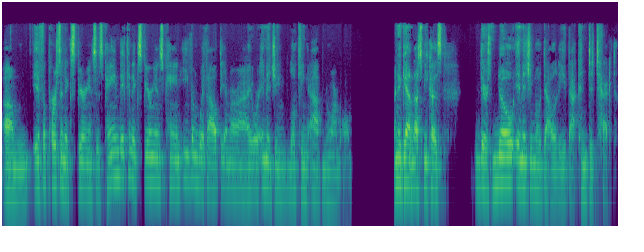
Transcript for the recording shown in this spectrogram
um, if a person experiences pain, they can experience pain even without the MRI or imaging looking abnormal. And again, that's because there's no imaging modality that can detect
